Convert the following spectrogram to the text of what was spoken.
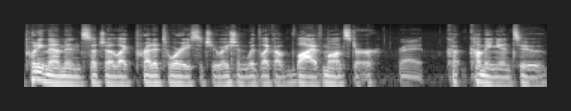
putting them in such a like predatory situation with like a live monster right. c- coming into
